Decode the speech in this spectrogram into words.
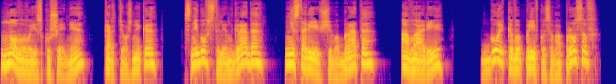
нового искушения, картежника, снегов Сталинграда, нестареющего брата, аварии, горького привкуса вопросов,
